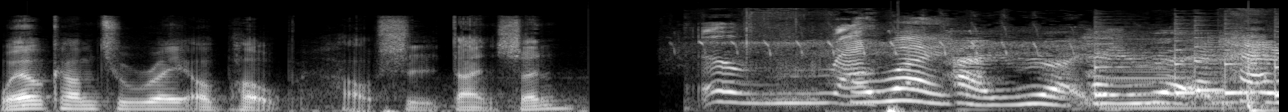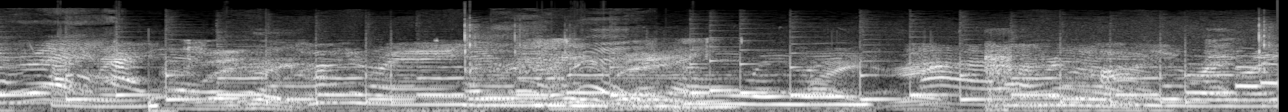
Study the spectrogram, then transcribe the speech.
Welcome to Ray of Hope，好事诞生。海瑞，海瑞，海瑞，海瑞，海瑞，海瑞，海瑞，海瑞，海瑞，海瑞，海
